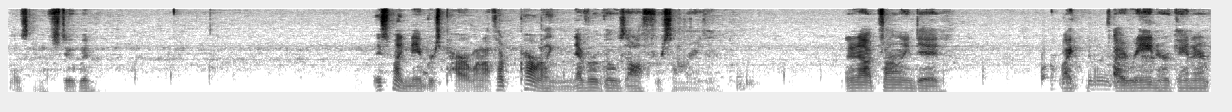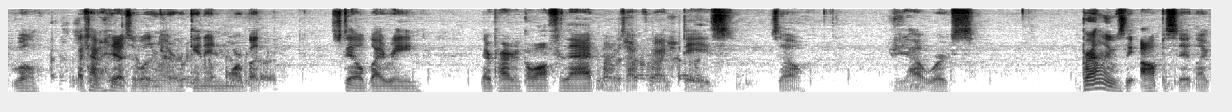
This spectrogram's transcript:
That was kind of stupid. At least my neighbor's power went off. Their power like never goes off for some reason. And now it finally did. Like Irene, Hurricane, well, by the time it hit us, it wasn't really Hurricane anymore, but still, by Irene, their power didn't go off for that. Mine was out for like days. So, usually how it works. Apparently, it was the opposite. Like,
